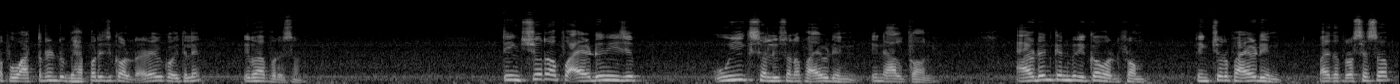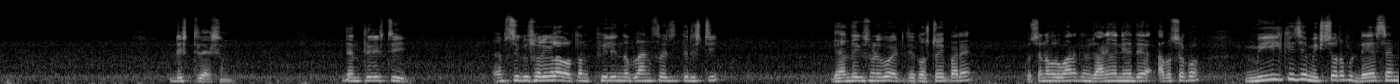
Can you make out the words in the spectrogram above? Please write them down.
of water into vapour is called এটা বি কৈ evaporation tincture of iodine is a weak solution of iodine in alcohol iodine can be recovered from tincture of iodine by the process of distillation. Then 30 MCQ সরিগলা বর্তমান ফিল ইন দ ব্লাঙ্কস রয়েছে তিরিশটি ধ্যান দেখি শুণব এটি টিকে কষ্ট হইপরে কোশ্চেন নম্বর ওয়ান কিন্তু জাঁয়া নিহতি আবশ্যক milk is a mixture of dash and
